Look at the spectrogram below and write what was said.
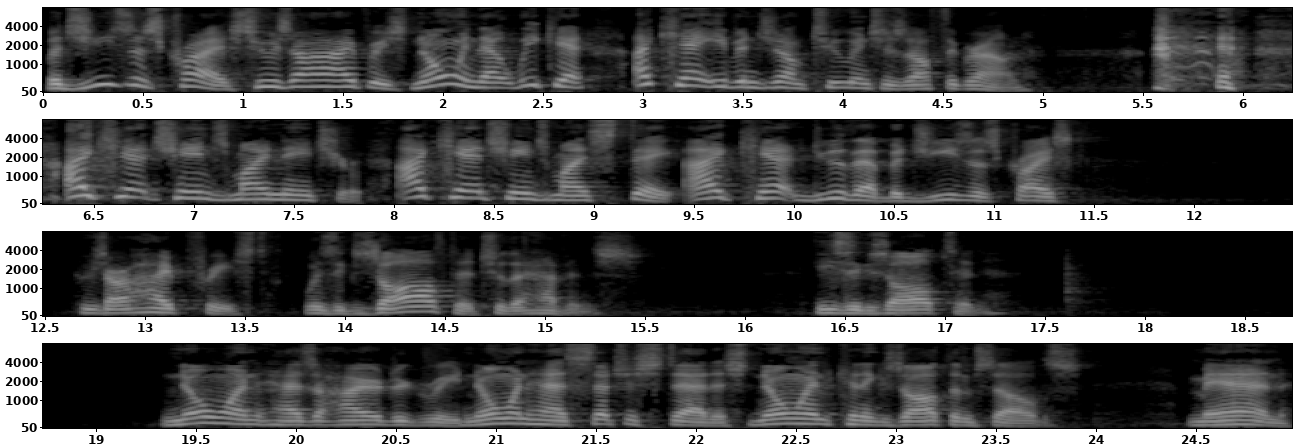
But Jesus Christ, who's our high priest, knowing that we can't, I can't even jump two inches off the ground. I can't change my nature. I can't change my state. I can't do that. But Jesus Christ, who's our high priest, was exalted to the heavens. He's exalted. No one has a higher degree. No one has such a status. No one can exalt themselves. Man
